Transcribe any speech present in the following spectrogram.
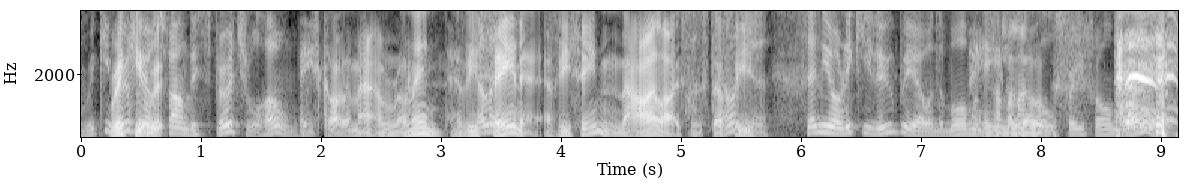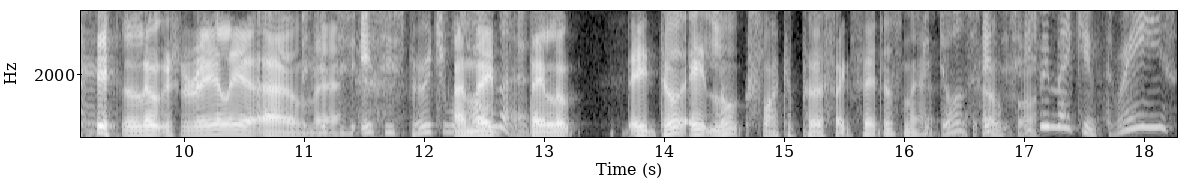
Ricky, Ricky Rubio's Ru- found his spiritual home. he's got them out and running. Have you seen you. it? Have you seen the highlights and stuff? He's you, Senor Ricky Rubio and the Mormon He Tabernacle looks- free throw players. he looks really at home it's, it's, it's his spiritual and home they there. they look. It does. It looks like a perfect fit, doesn't it? It does. so it, he's been making threes,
